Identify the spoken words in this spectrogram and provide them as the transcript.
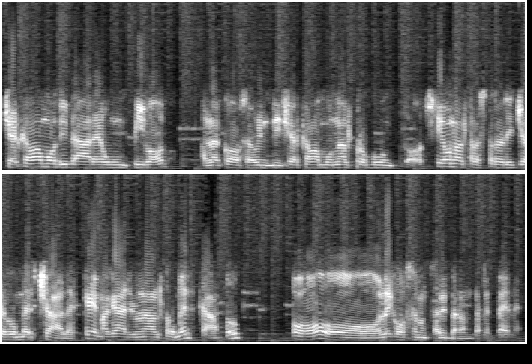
cercavamo di dare un pivot alla cosa, quindi cercavamo un altro punto, sia un'altra strategia commerciale che magari un altro mercato, o le cose non sarebbero andate bene.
